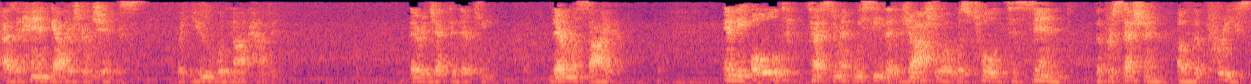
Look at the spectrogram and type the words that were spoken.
as a hen gathers her chicks, but you would not have it. They rejected their king, their Messiah. In the Old Testament, we see that Joshua was told to send the procession of the priests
